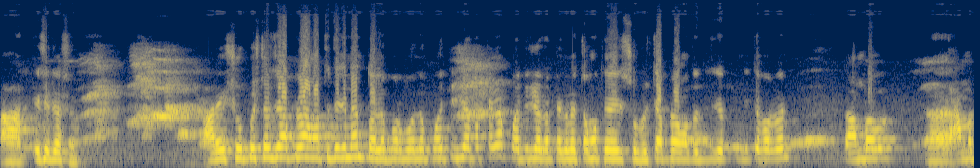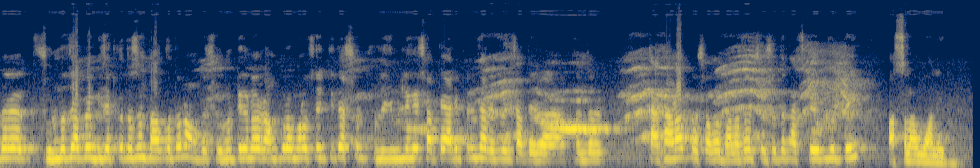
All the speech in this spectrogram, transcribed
আর এসে আসুন আর এই শোপিসটা যদি আপনারা আমাদের থেকে নেন, তাহলে পড়বে হলো পঁয়ত্রিশ হাজার টাকা। পঁয়ত্রিশ হাজার টাকা হলে চমৎকার এই শোপিসটা আপনারা আমাদের নিতে পারবেন। তো আমরা আমাদের শোরুম যদি আপনি ভিজিট করতেছেন তাও করতে না আমাদের শোরুম ঠিকানা রামপুর আমার সেই তিতাসন পুলিশ বিল্ডিংয়ের সাথে আরিফেন্স আরিফেন্স সাথে আপনাদের কারখানা। তো সবাই ভালো থাকেন, সুস্থ আজকে এই পর্যন্তই। আসসালামু আলাইকুম।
